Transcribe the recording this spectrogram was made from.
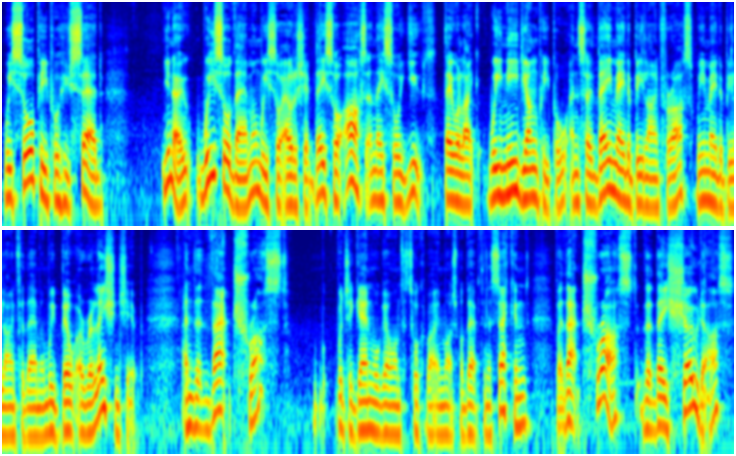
We saw people who said, you know, we saw them and we saw eldership. They saw us and they saw youth. They were like, we need young people. And so they made a beeline for us, we made a beeline for them, and we built a relationship. And that, that trust, which again we'll go on to talk about in much more depth in a second, but that trust that they showed us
